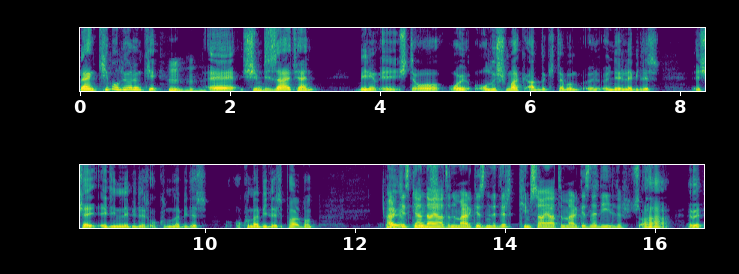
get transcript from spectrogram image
ben kim oluyorum ki? Hı hı. E, şimdi zaten benim e, işte o, o oluşmak adlı kitabım önerilebilir. E, şey edinilebilir, okunulabilir, okunabilir pardon. Herkes Ee, kendi oluş- hayatının merkezindedir. Kimse hayatın merkezinde değildir. Ha, evet.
